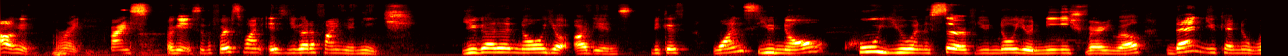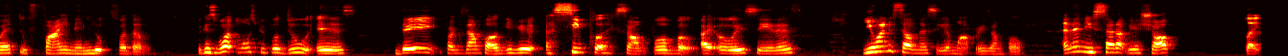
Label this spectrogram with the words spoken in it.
Oh, okay. All right. Nice. Okay. So the first one is you got to find your niche. You got to know your audience because once you know who you want to serve, you know your niche very well, then you can know where to find and look for them. Because what most people do is they, for example, I'll give you a simple example, but I always say this. You want to sell nasi lemak, for example, and then you set up your shop like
